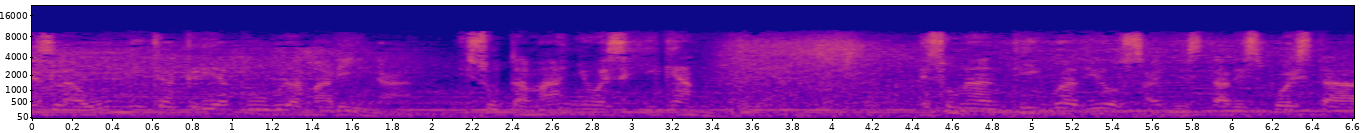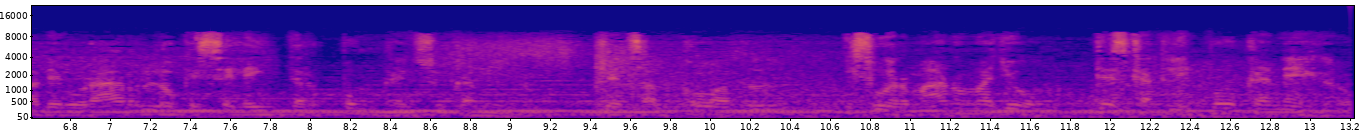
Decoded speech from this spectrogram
Es la única criatura marina y su tamaño es gigante. Es una antigua diosa y está dispuesta a devorar lo que se le interponga en su camino. Quetzalcoatl y su hermano mayor, Tezcatlipoca Negro,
